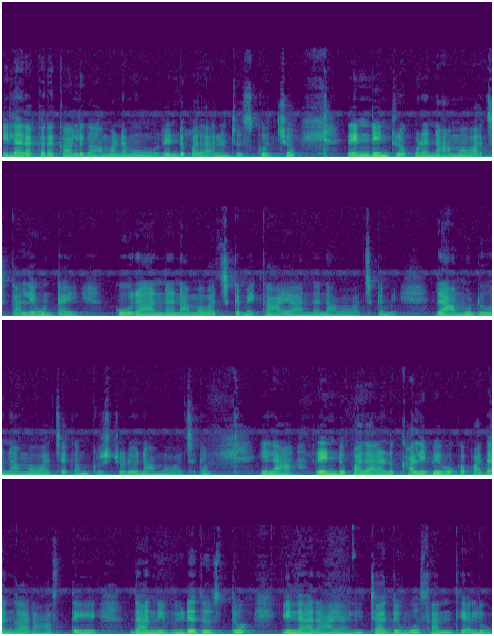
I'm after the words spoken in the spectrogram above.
ఇలా రకరకాలుగా మనము రెండు పదాలను చూసుకోవచ్చు. రెండింట్లో కూడా నామవాచకాలే ఉంటాయి. కూర అన్న నామవాచకమే కాయ అన్న నామవాచకమే. రాముడు నామవాచకం కృష్ణుడు నామవాచకం. ఇలా రెండు పదాలను కలిపి ఒక పదంగా రాస్తే దాన్ని విడదూస్తూ ఇలా రాయాలి. చదువు సంధ్యలు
